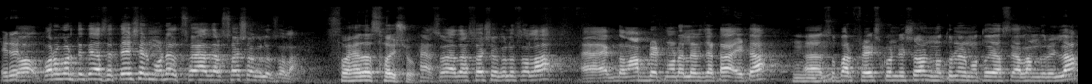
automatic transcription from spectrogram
এটা- পরবর্তীতে আছে তেইশের মডেল ছয় হাজার ছয়শো কিলো চলা। ছয় হাজার ছয়শো। হ্যাঁ ছয় হাজার ছয়শো কিলো চলা। একদম আপডেট মডেলের যেটা এটা। সুপার ফ্রেশ কন্ডিশন নতুনের মতোই আছে আলহামদুলিল্লাহ।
